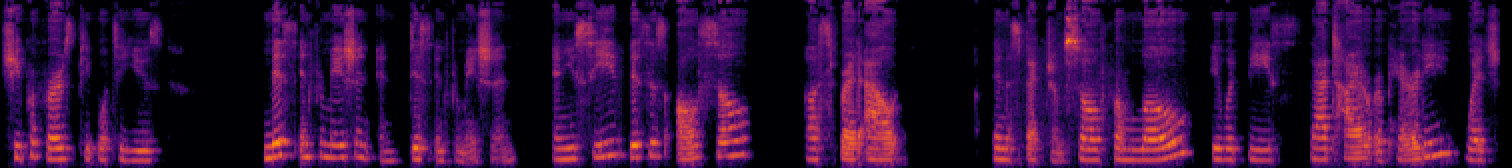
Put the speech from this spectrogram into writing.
she prefers people to use misinformation and disinformation. And you see this is also uh, spread out in a spectrum. So from low, it would be satire or parody, which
